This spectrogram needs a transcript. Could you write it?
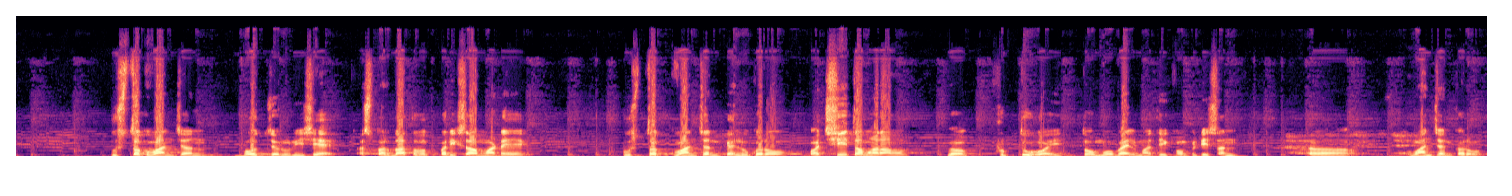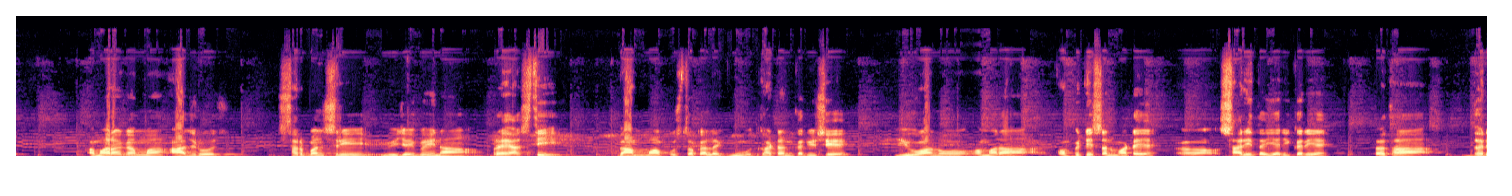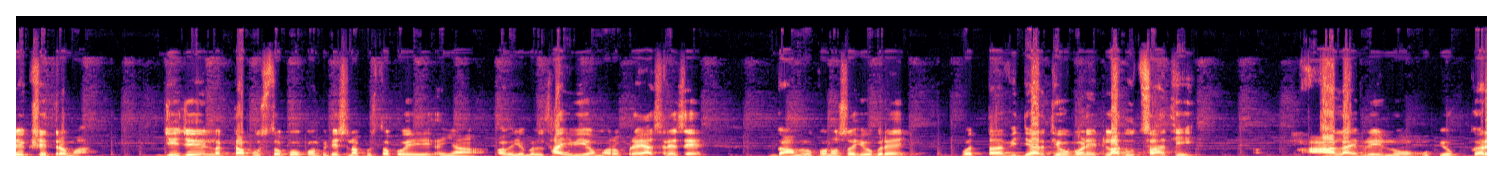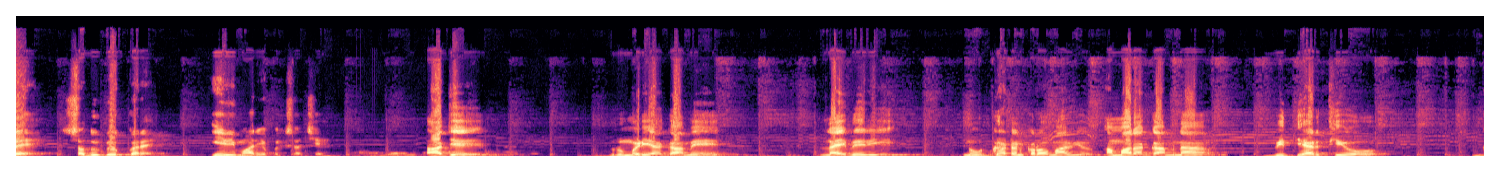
પુસ્તક વાંચન બહુ જ જરૂરી છે. સ્પર્ધાત્મક પરીક્ષા માટે પુસ્તક વાંચન પહેલું કરો. પછી તમારા ખૂટતું હોય તો મોબાઈલમાંથી કોમ્પિટિશન વાંચન કરો. અમારા ગામમાં આજ રોજ સરપંચ શ્રી વિજયભાઈના પ્રયાસથી ગામમાં પુસ્તકાલયનું ઉદ્ઘાટન કર્યું છે. યુવાનો અમારા કોમ્પિટિશન માટે સારી તૈયારી કરીએ તથા દરેક ક્ષેત્રમાં જે જે લગતા પુસ્તકો, કોમ્પિટિશનના પુસ્તકો એ અહીંયા અવેલેબલ થાય એવી અમારો પ્રયાસ રહેશે. ગામ લોકોનો સહયોગ રહે વધતા વિદ્યાર્થીઓ પણ એટલા જ ઉત્સાહથી આ લાઇબ્રેરીનો ઉપયોગ કરે સદુપયોગ કરે એવી મારી અપેક્ષા છે. આજે રૂમડિયા ગામે લાઇબ્રેરીનું ઉદ્ઘાટન કરવામાં આવ્યું. અમારા ગામના વિદ્યાર્થીઓ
